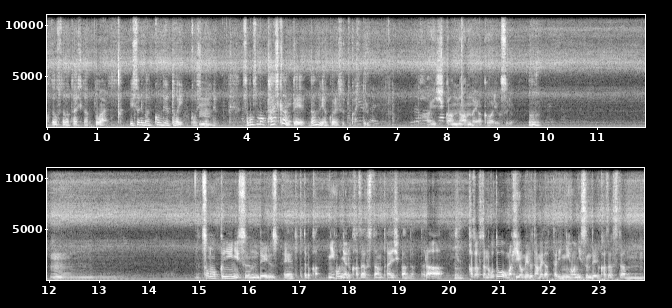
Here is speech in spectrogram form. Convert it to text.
カザフスタンの大使館と、はい。一緒に巻き込んでやった方がいいかもしれないね、そもそも大使館って何の役割するとか知ってる？大使館何の役割をする？その国に住んでいる、えーと例えばか日本にあるカザフスタン大使館だったらうん。カザフスタンのことをまあ広めるためだったり日本に住んでいるカザフスタン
